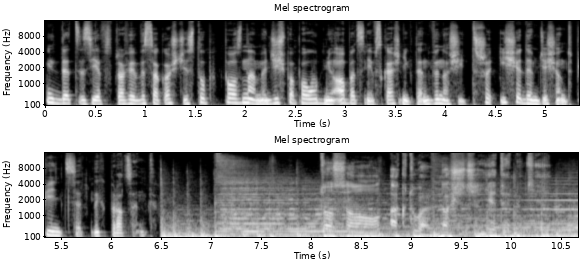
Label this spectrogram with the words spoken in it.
Decyzję w sprawie wysokości stóp poznamy dziś po południu. Obecnie wskaźnik ten wynosi 3,75%. To są aktualności jedynki.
